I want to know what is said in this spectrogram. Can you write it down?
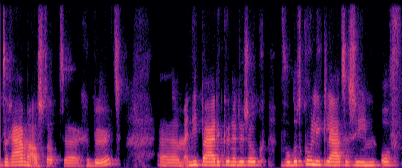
drama als dat uh, gebeurt. Um, en die paarden kunnen dus ook bijvoorbeeld koliek laten zien. Of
